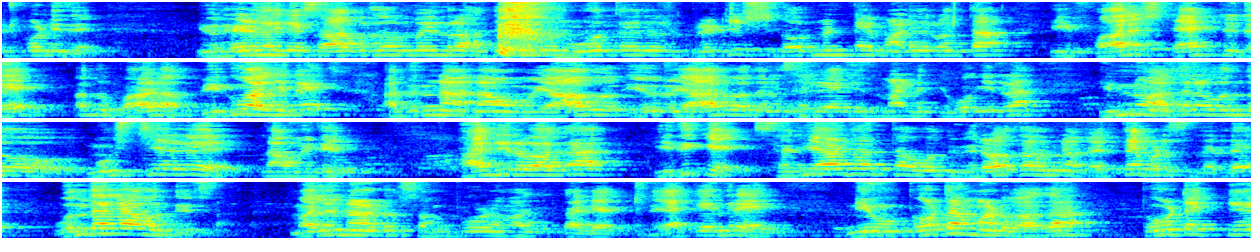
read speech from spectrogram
ಇಟ್ಕೊಂಡಿದೆ. ಇವ್ರು ಹೇಳಿದಾಗೆ ಸಾವಿರದ ಒಂಬೈನೂರ ಹದಿನೈದು ಮೂವತ್ತೈದರಲ್ಲಿ ಬ್ರಿಟಿಷ್ ಗೌರ್ಮೆಂಟೇ ಮಾಡಿರುವಂಥ ಈ ಫಾರೆಸ್ಟ್ ಆ್ಯಕ್ಟ್ ಇದೆ. ಅದು ಬಹಳ ಬಿಗುವಾಗಿದೆ. ಅದನ್ನು ನಾವು ಯಾವ, ಇವರು ಯಾರು ಅದನ್ನು ಸರಿಯಾಗಿ ಇದು ಮಾಡಲಿಕ್ಕೆ ಹೋಗಿಲ್ಲ. ಇನ್ನೂ ಅದರ ಒಂದು ಮುಷ್ಟಿಯಲ್ಲೇ ನಾವು ಇದ್ದೀವಿ ಹಾಗಿರುವಾಗ ಇದಕ್ಕೆ ಸರಿಯಾದಂಥ ಒಂದು ವಿರೋಧವನ್ನು ವ್ಯಕ್ತಪಡಿಸಿದಲ್ಲಿ ಒಂದಲ್ಲ ಒಂದು ದಿವಸ ಮಲೆನಾಡು ಸಂಪೂರ್ಣವಾಗಿ ಖಾಲಿ ಆಗ್ತದೆ. ಯಾಕೆಂದರೆ ನೀವು ತೋಟ ಮಾಡುವಾಗ ತೋಟಕ್ಕೆ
